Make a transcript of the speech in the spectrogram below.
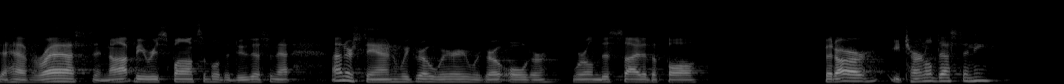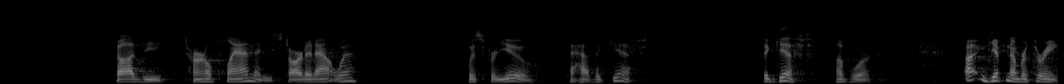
to have rest and not be responsible to do this and that. I understand we grow weary, we grow older, we're on this side of the fall. But our eternal destiny, God's eternal plan that He started out with, was for you to have the gift, the gift of work. Uh, gift number three.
